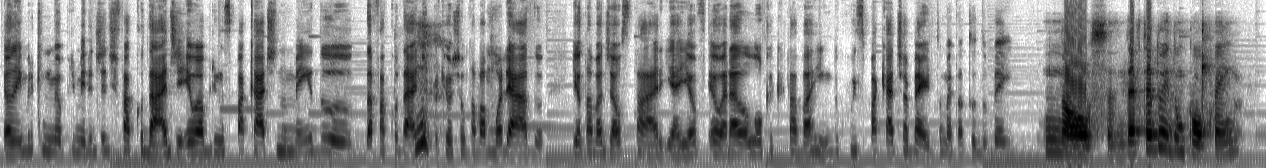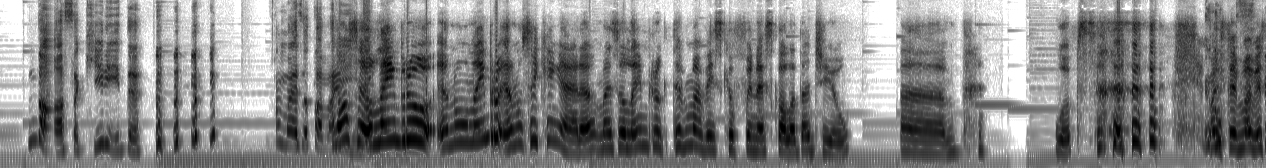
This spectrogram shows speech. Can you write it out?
Eu lembro que no meu primeiro dia de faculdade, eu abri um espacate no meio do, da faculdade, porque o chão tava molhado e eu tava de All-Star. E aí eu, eu era a louca que tava rindo com o espacate aberto, mas tá tudo bem. Nossa, deve ter doído um pouco, hein? Nossa, querida. mas eu tava Nossa, rindo. eu lembro, eu não lembro, eu não sei quem era, mas eu lembro que teve uma vez que eu fui na escola da Jill. Um, Whoops. Mas teve uma vez.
